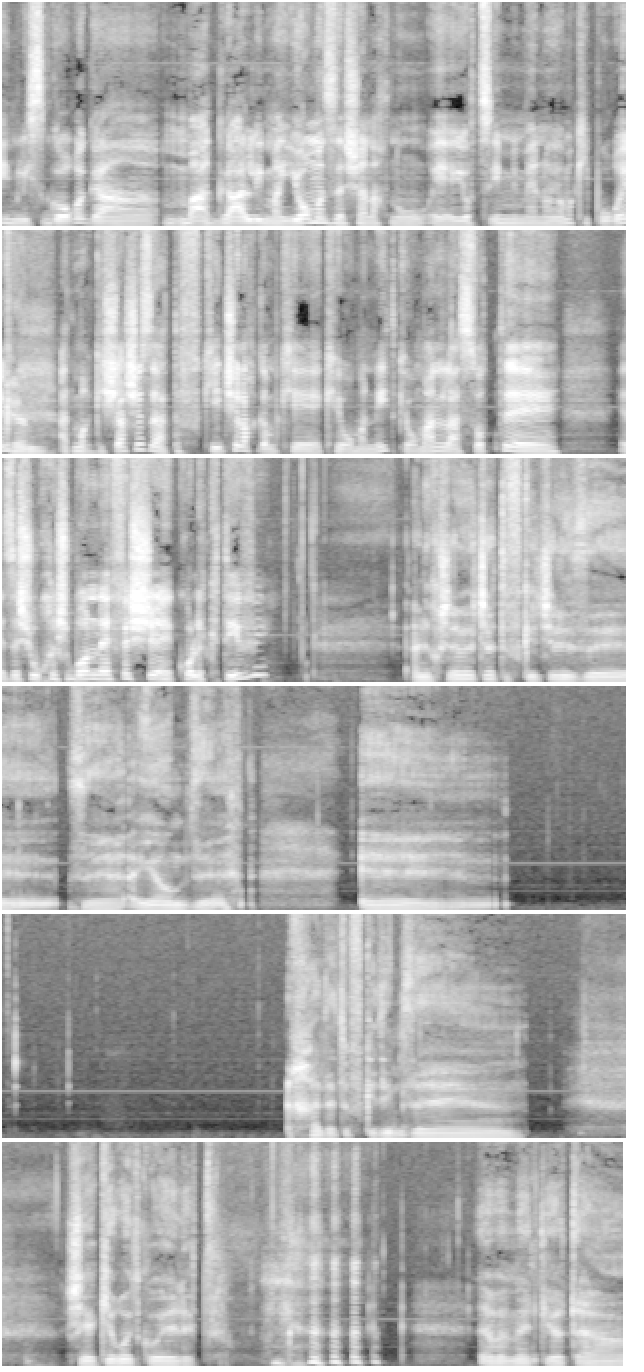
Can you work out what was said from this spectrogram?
אם לסגור רגע מעגל עם היום הזה שאנחנו אה, יוצאים ממנו, יום הכיפורים, כן. את מרגישה שזה התפקיד שלך גם כ- כאומנית, כאומן, לעשות אה, איזשהו חשבון נפש אה, קולקטיבי? אני חושבת שהתפקיד שלי זה, זה היום, זה... אחד התפקידים זה שיכירו את קהלת. זה באמת להיות ה...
